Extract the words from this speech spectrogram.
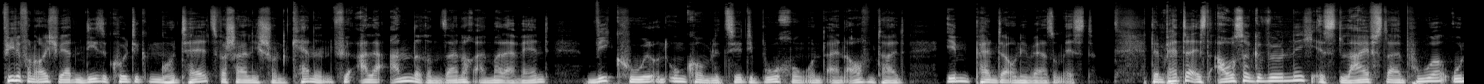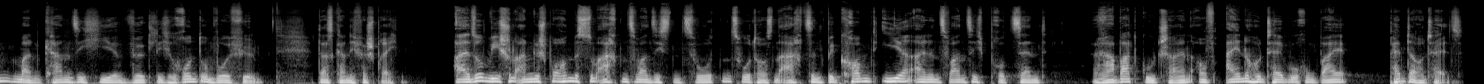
Viele von euch werden diese kultigen Hotels wahrscheinlich schon kennen. Für alle anderen sei noch einmal erwähnt, wie cool und unkompliziert die Buchung und ein Aufenthalt im Penta-Universum ist. Denn Penta ist außergewöhnlich, ist Lifestyle pur und man kann sich hier wirklich rundum wohlfühlen. Das kann ich versprechen. Also, wie schon angesprochen, bis zum 28.02.2018 bekommt ihr einen 20% Rabattgutschein auf eine Hotelbuchung bei Penta Hotels.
